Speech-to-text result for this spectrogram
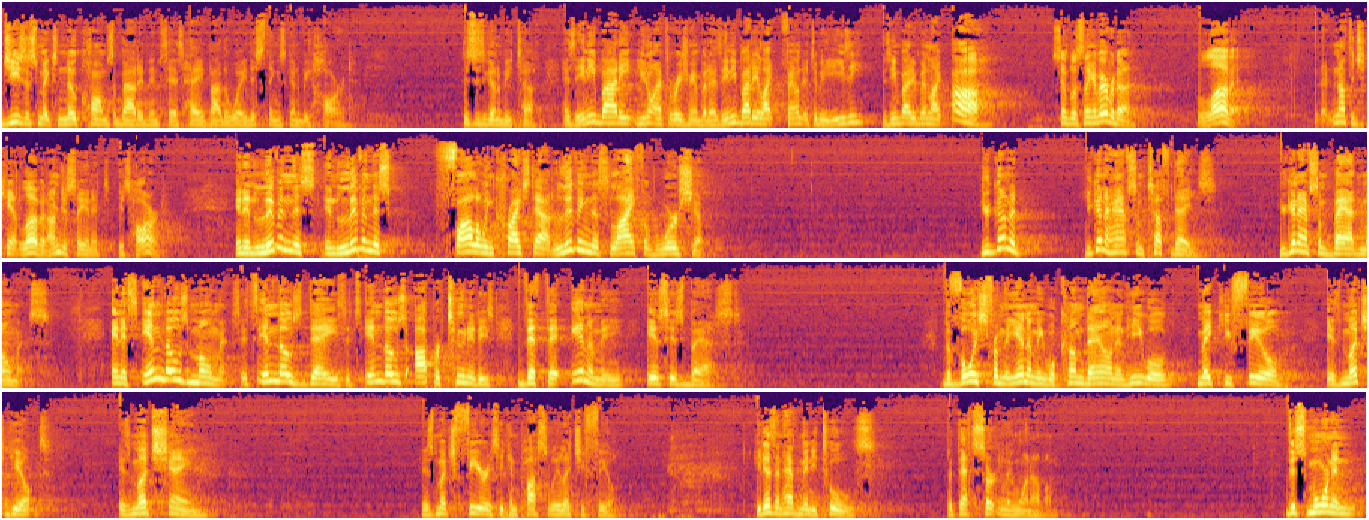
Jesus makes no qualms about it and says, hey, by the way, this thing is going to be hard. This is going to be tough. Has anybody, you don't have to raise your hand, but has anybody like found it to be easy? Has anybody been like, oh, simplest thing I've ever done? Love it. Not that you can't love it. I'm just saying it's, it's hard. And in living this, in living this following Christ out, living this life of worship, you're gonna, you're gonna have some tough days. You're gonna have some bad moments. And it's in those moments, it's in those days, it's in those opportunities that the enemy is his best. The voice from the enemy will come down and he will make you feel as much guilt, as much shame, as much fear as he can possibly let you feel. He doesn't have many tools, but that's certainly one of them. This morning,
